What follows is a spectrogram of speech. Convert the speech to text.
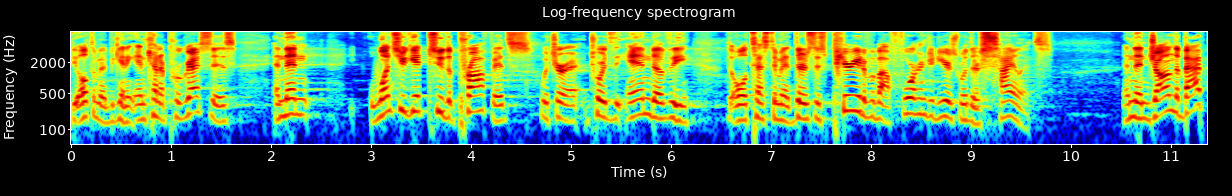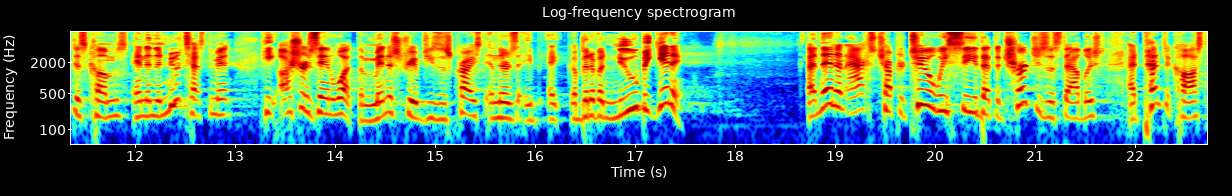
the ultimate beginning, and kind of progresses. And then once you get to the prophets, which are towards the end of the, the Old Testament, there's this period of about 400 years where there's silence. And then John the Baptist comes, and in the New Testament, he ushers in what? The ministry of Jesus Christ, and there's a, a, a, bit of a new beginning. And then in Acts chapter 2, we see that the church is established at Pentecost,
